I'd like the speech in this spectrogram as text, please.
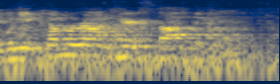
When you come around here, stop again.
